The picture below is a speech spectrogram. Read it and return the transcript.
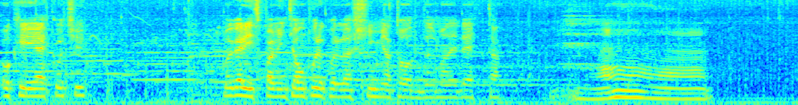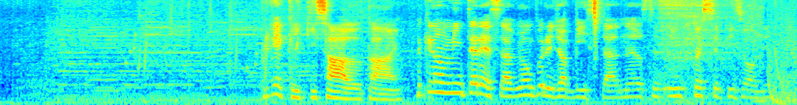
Ok, eccoci. Magari spaventiamo pure quella scimmia Todd maledetta. No. Perché clicchi salta? Perché non mi interessa, l'abbiamo pure già vista in questo episodio.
